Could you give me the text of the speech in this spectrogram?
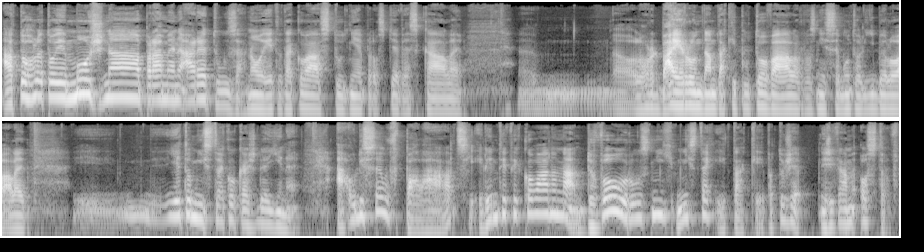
A tohle to je možná pramen Aretuza. No, je to taková studně prostě ve skále. Ehm, Lord Byron tam taky putoval, hrozně se mu to líbilo, ale je to místo jako každé jiné. A Odysseův palác je identifikován na dvou různých místech i taky, protože říkáme ostrov.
